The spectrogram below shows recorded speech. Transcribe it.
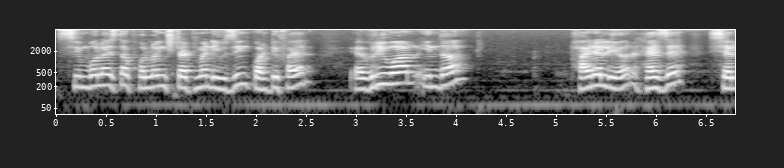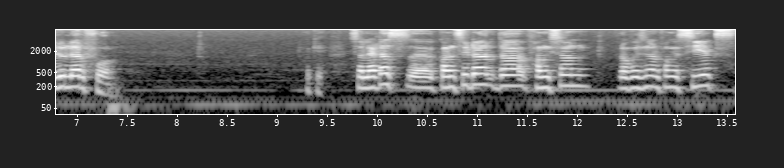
symbolize the following statement using quantifier. Everyone in the final year has a cellular phone. Okay. So let us uh, consider the function propositional function cx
